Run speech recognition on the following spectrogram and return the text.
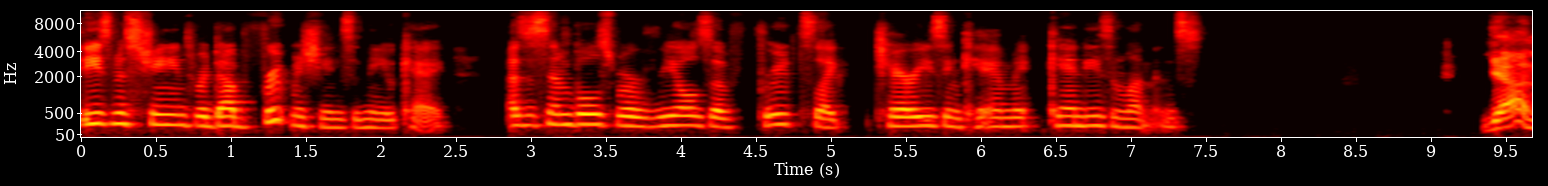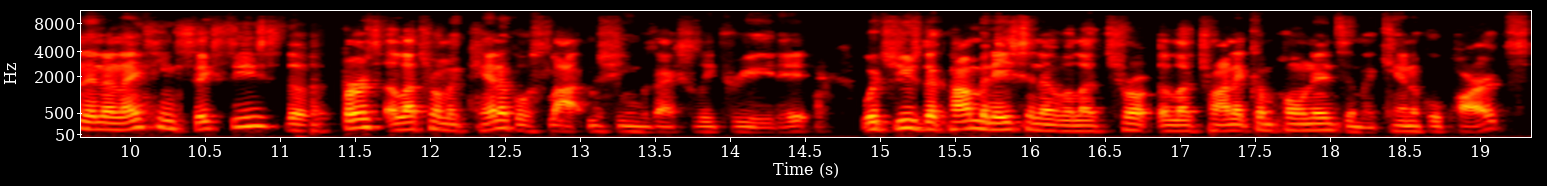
These machines were dubbed fruit machines in the UK, as the symbols were reels of fruits like cherries and cam- candies and lemons. Yeah, and in the 1960s, the first electromechanical slot machine was actually created, which used a combination of electro- electronic components and mechanical parts.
